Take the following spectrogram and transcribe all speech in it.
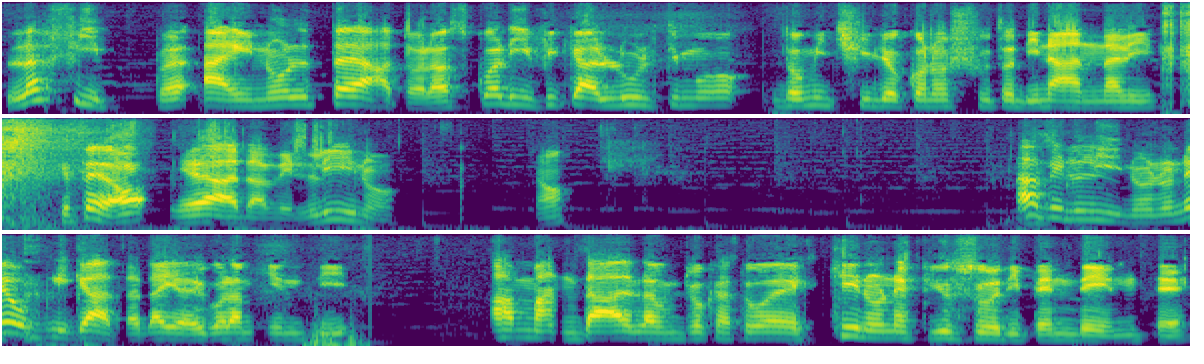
La FIP ha inoltrato la squalifica all'ultimo domicilio conosciuto di Nannali, che però era ad Avellino, no? Avellino non è obbligata dai regolamenti a mandarla a un giocatore che non è più suo dipendente.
